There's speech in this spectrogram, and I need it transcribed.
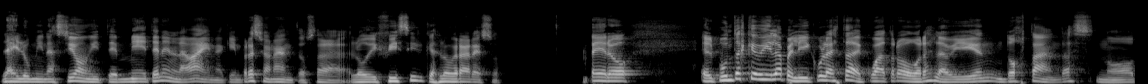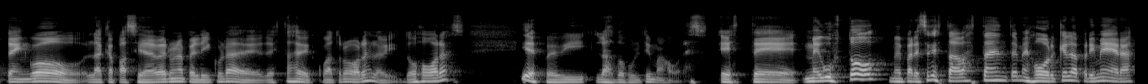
la iluminación y te meten en la vaina. Qué impresionante. O sea, lo difícil que es lograr eso. Pero el punto es que vi la película esta de cuatro horas, la vi en dos tandas. No tengo la capacidad de ver una película de, de estas de cuatro horas, la vi dos horas y después vi las dos últimas horas. Este, me gustó, me parece que está bastante mejor que la primera.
